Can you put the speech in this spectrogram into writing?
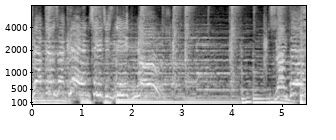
Światem zakręcić i zniknąć. Znam ten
